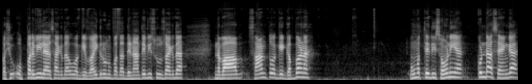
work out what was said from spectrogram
ਪਸ਼ੂ ਉੱਪਰ ਵੀ ਲੈ ਸਕਦਾ, ਉਹ ਅੱਗੇ ਵਾਹਿਗੁਰੂ ਨੂੰ ਪਤਾ, ਦਿਨਾਂ ਤੇ ਵੀ ਸੂ ਸਕਦਾ। ਨਵਾਬ ਸਾਨ ਤੋਂ ਅੱਗੇ ਗੱਬਣ ਆ। ਮੂੰਹ ਮੱਥੇ ਦੀ ਸੋਹਣੀ ਆ, ਕੁੰਡਾ ਸਿੰਘ ਆ।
